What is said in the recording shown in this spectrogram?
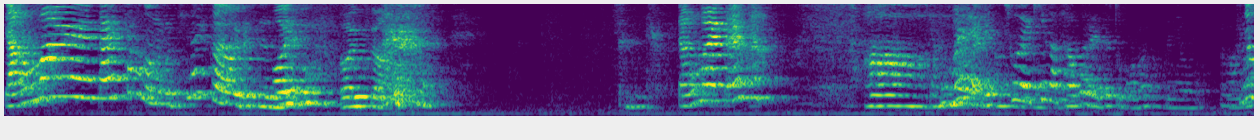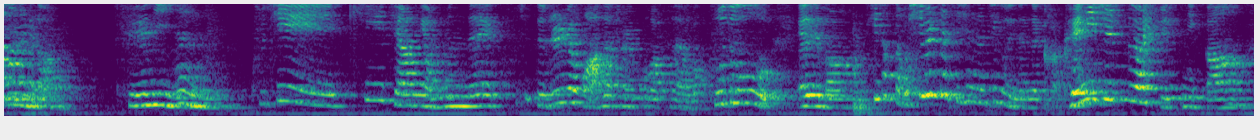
양말 깔창 넣는 거 티날까요? 이러시는데. 아이고 어이구야. 양말 깔창. 아. 근데 애초에 키가 작은 애들도 많아서 그냥 그냥 하는 게 나아. 괜히 음, 굳이 키 제한이 없는데 굳이 늘으려고 안 해도 될 것 같아요. 막 구두 애들 막키 작다고 11cm 신는 친구도 있는데 가- 괜히 실수할 수도 있으니까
